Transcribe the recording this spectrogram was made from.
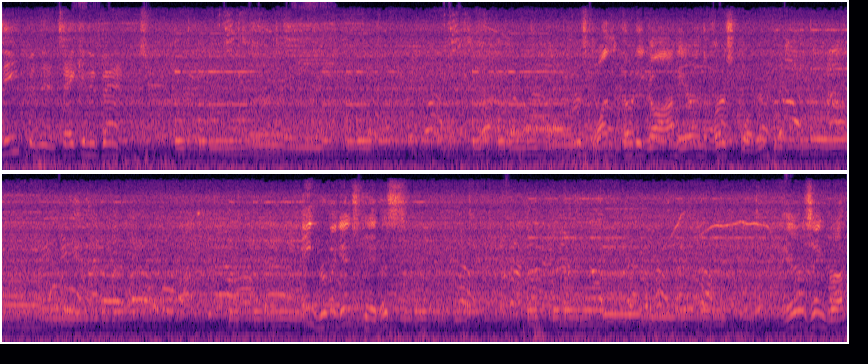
deep and then taking advantage. First 130 gone here in the first quarter. Davis. Here's Ingram.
